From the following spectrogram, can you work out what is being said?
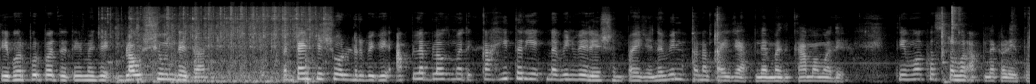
ते भरपूर पद्धती म्हणजे ब्लाऊज शिवून देतात. पण त्यांचे शोल्डर वेगळे. आपल्या ब्लाऊजमध्ये काहीतरी एक नवीन व्हेरिएशन पाहिजे नवीनपणा पाहिजे आपल्यामध्ये कामामध्ये. तेव्हा कस्टमर आपल्याकडे येतो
